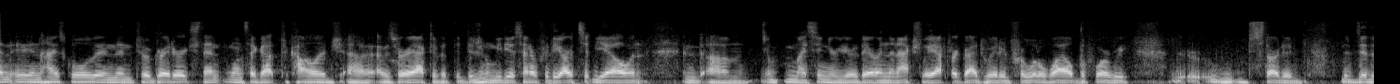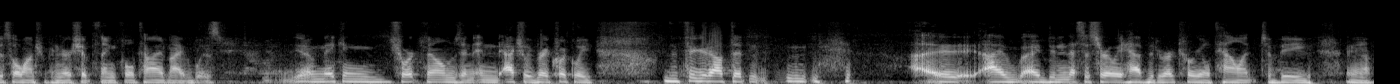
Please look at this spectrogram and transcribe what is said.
and in high school, and then to a greater extent, once I got to college, uh, I was very active at the Digital Media Center for the Arts at Yale, and and um, my senior year there, and then actually after I graduated for a little while before we uh, started, did this whole entrepreneurship thing full time. I was, you know, making short films, and and actually very quickly figured out that. Mm, I, I, I didn't necessarily have the directorial talent to be, you know,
